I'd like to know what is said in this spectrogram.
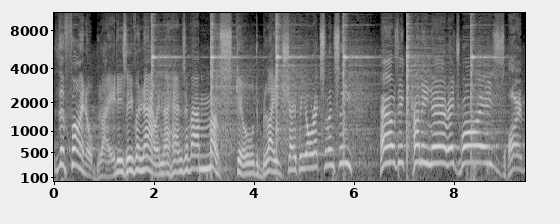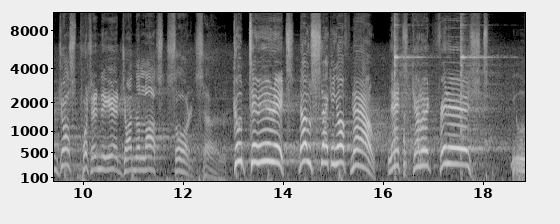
The final blade is even now in the hands of our most skilled blade shaper, Your Excellency. How's it coming there, Edgewise? I'm just putting the edge on the last sword, sir. Good to hear it. No slacking off now. Let's get it finished. You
